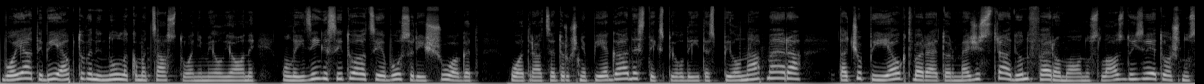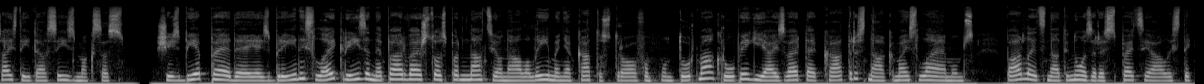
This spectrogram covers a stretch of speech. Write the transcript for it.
bojāti bija aptuveni 0,8 miljoni, un līdzīga situācija būs arī šogad. Otrā ceturkšņa piegādes tiks pildītas pilnā apmērā, taču pieaugt varētu ar mežstrādi un feromonu slazdu izvietošanu saistītās izmaksas. Šis bija pēdējais brīdis, lai krīze nepārvērstos par nacionāla līmeņa katastrofu, un turpmāk rūpīgi jāizvērtē katrs nākamais lēmums, pārliecināti nozares speciālisti.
